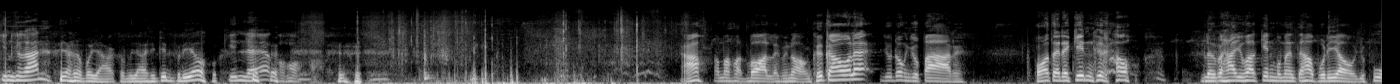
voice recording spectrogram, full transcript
กินคือกัน ยังบ่อยากก็บ่อยากสิกินผู้เดียว กินแล้วก็หอก เอาเอามาหอดบอลเลยพี่น้อง คือเก่าแหละอยู่ดงอยู่ป่านี่พอแต่ได้กินคือเขาเลยไปหาอยู่หากินโมเมนต์แต่เฮาผู้เดียวอยู่ผู้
